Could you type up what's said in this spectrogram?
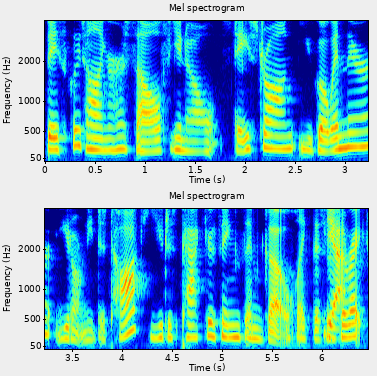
basically telling herself, you know, stay strong. You go in there. You don't need to talk. You just pack your things and go. Like, this is the right.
